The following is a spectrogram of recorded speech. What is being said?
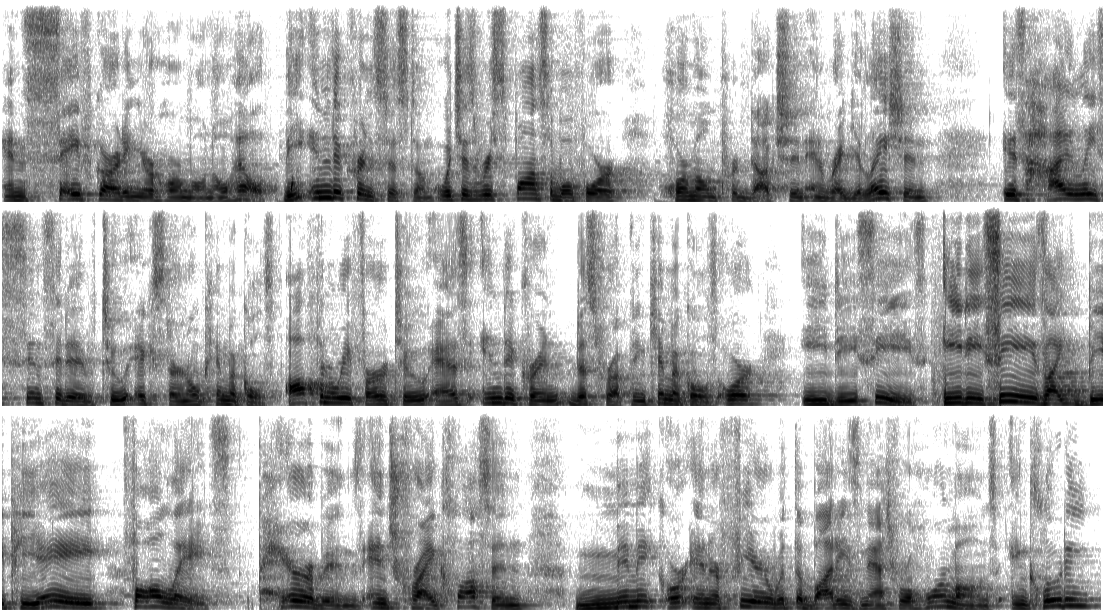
and safeguarding your hormonal health. The endocrine system, which is responsible for hormone production and regulation, is highly sensitive to external chemicals, often referred to as endocrine disrupting chemicals or EDCs. EDCs like BPA, phthalates, parabens, and triclosan mimic or interfere with the body's natural hormones, including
